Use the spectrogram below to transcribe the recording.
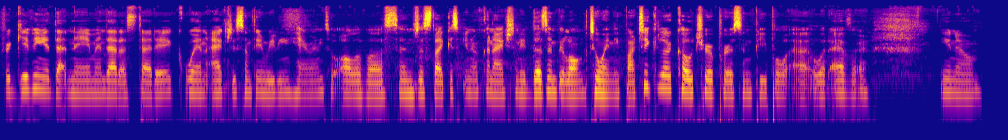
for giving it that name and that aesthetic when actually something really inherent to all of us and just like its interconnection, it doesn't belong to any particular culture, person, people, uh, whatever, you know.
